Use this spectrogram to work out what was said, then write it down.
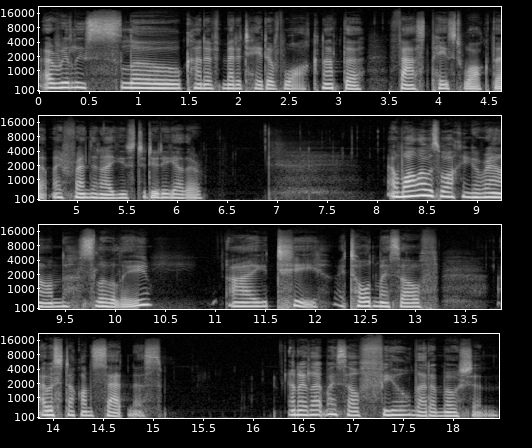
A really slow, kind of meditative walk, not the fast paced walk that my friend and I used to do together. And while I was walking around slowly, I T, I told myself I was stuck on sadness. And I let myself feel that emotion.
